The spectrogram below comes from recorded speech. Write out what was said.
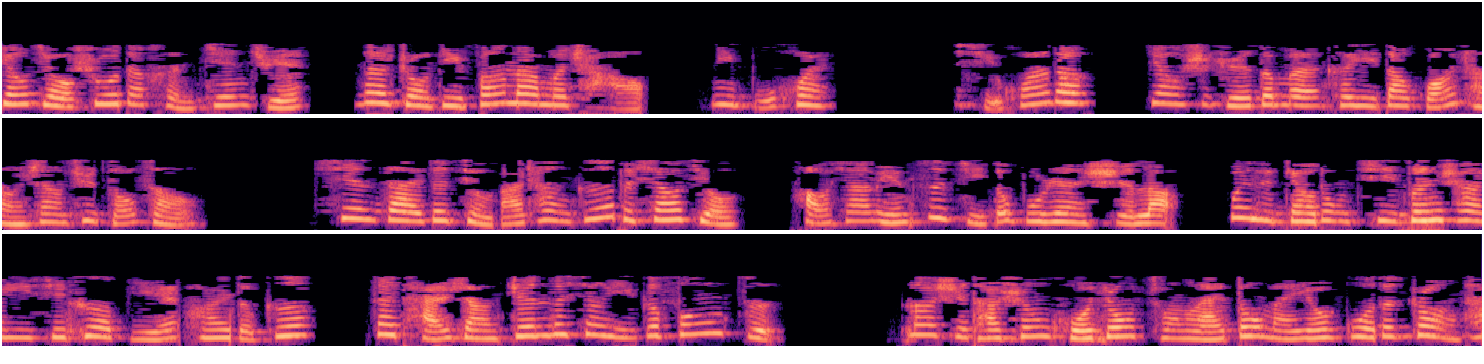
萧九说的很坚决，那种地方那么吵，你不会喜欢的。要是觉得闷，可以到广场上去走走。现在的酒吧唱歌的萧九，好像连自己都不认识了。为了调动气氛，唱一些特别嗨的歌，在台上真的像一个疯子。那是他生活中从来都没有过的状态，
